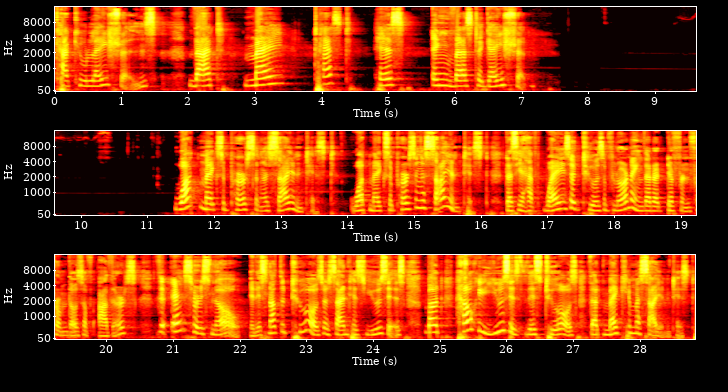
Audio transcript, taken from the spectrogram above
calculations that may test his investigation. What makes a person a scientist? What makes a person a scientist? Does he have ways or tools of learning that are different from those of others? The answer is no. It is not the tools a scientist uses, but how he uses these tools that make him a scientist.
